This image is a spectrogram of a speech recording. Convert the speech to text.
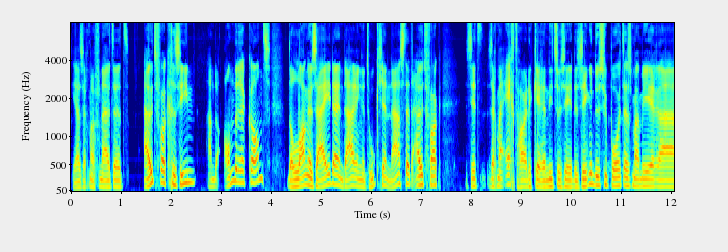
ja, zeg maar vanuit het uitvak gezien, aan de andere kant, de lange zijde. En daar in het hoekje naast het uitvak zit zeg maar echt harde kern. Niet zozeer de zingende supporters, maar meer eh,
